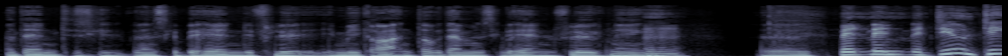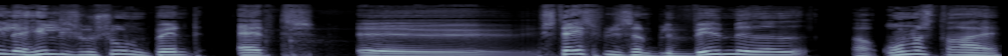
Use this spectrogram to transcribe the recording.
hvordan det skal, man skal behandle fly, immigranter, hvordan man skal behandle flygtninge. Mm-hmm. Øh, Men, men, men det er jo en del af hele diskussionen, Bent, at øh, statsministeren blev ved med at understrege,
